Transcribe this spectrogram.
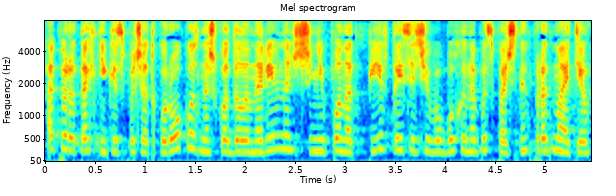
а піротехніки з початку року знешкодили на Рівненщині понад пів тисячі вибухонебезпечних предметів.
